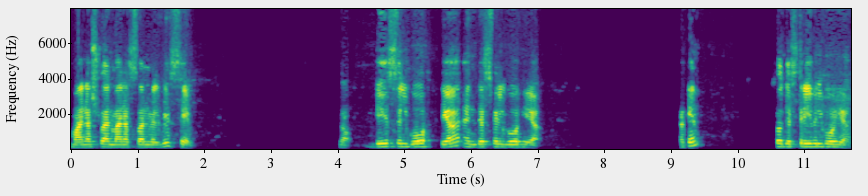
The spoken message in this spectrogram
minus 2 and minus 1 will be same. Now this will go here and this will go here. Okay. So this 3 will go here.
